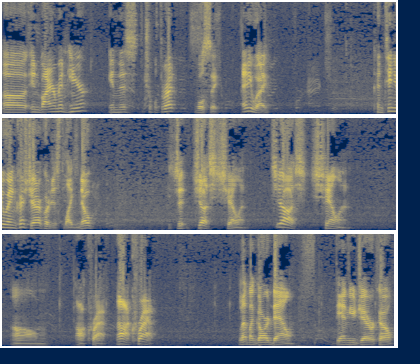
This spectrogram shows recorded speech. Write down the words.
uh, environment here in this triple threat. We'll see. Anyway, continuing, Chris Jericho just like, nope. He's just, just chilling. Just chilling. Um, oh crap. Ah crap. Let my guard down. Damn you, Jericho.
